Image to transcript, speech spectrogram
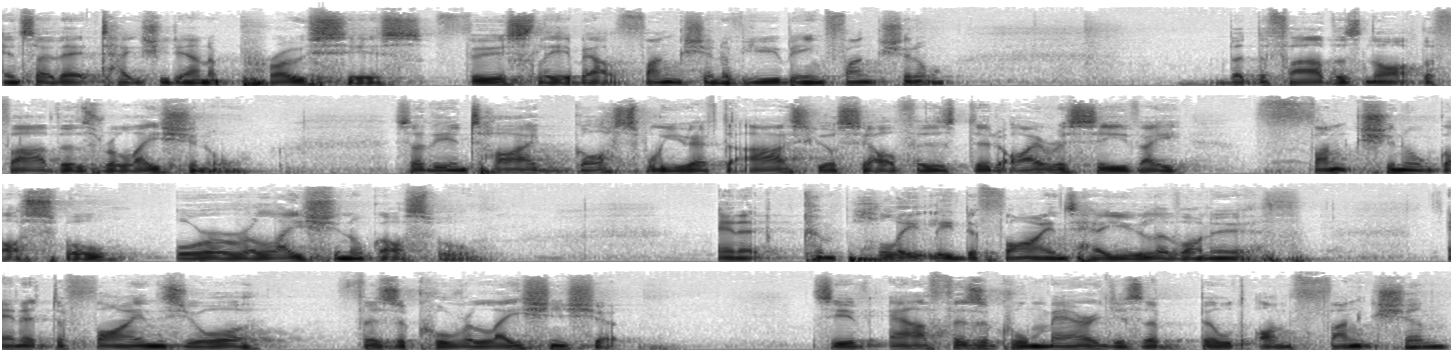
And so that takes you down a process, firstly, about function, of you being functional. But the Father's not. The Father's relational. So the entire gospel you have to ask yourself is did I receive a functional gospel or a relational gospel? And it completely defines how you live on earth. And it defines your physical relationship. See, if our physical marriages are built on function,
